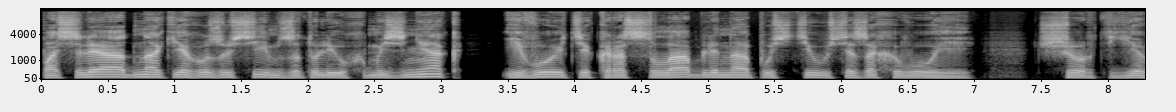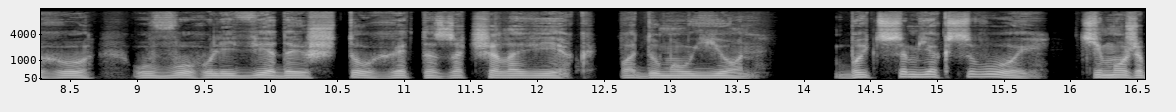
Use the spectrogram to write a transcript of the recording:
Пасля, аднак яго зусім затуліў хмызняк, і войцек расслаблена опусціўся за хвоей. Чорт яго увогуле ведае, што гэта за чалавек. падумаў ён быццам як свой ці можа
